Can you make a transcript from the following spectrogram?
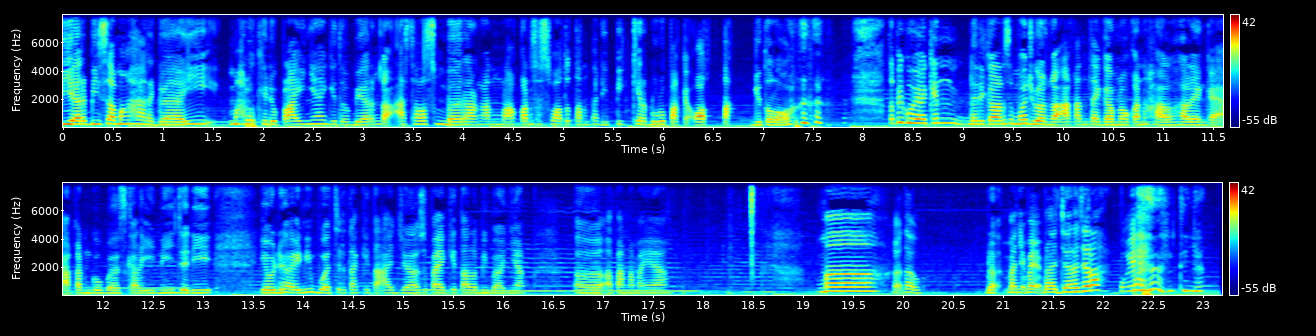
Biar bisa menghargai makhluk hidup lainnya gitu Biar nggak asal sembarangan melakukan sesuatu tanpa dipikir dulu pakai otak gitu loh. Tapi gue yakin dari kalian semua juga nggak akan tega melakukan hal-hal yang kayak akan gue bahas kali ini. Jadi ya udah ini buat cerita kita aja supaya kita lebih banyak uh, apa namanya me nggak tahu. Banyak banyak belajar aja lah pokoknya intinya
